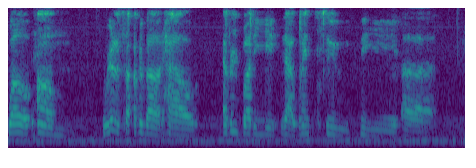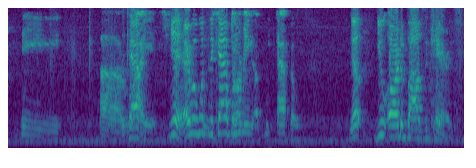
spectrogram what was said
well. Um, we're going to talk about how everybody that went to the uh, the, uh, the Cap- riots. Yeah, everyone went to the Capitol. Storming of the Capitol. Yep, you are the Bobs and Karens.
